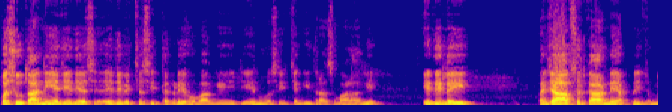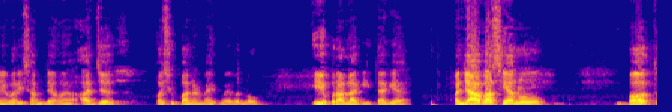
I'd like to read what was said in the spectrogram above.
ਪਸ਼ੂ ਧਾਨੀ ਹੈ ਜਿਹਦੇ ਅਸੀਂ- ਇਹਦੇ ਵਿੱਚ ਅਸੀਂ ਤਗੜੇ ਹੋਵਾਂਗੇ ਜੇ ਇਹਨੂੰ ਅਸੀਂ ਚੰਗੀ ਤਰ੍ਹਾਂ ਸੰਭਾਲਾਂਗੇ। ਇਹਦੇ ਲਈ ਪੰਜਾਬ ਸਰਕਾਰ ਨੇ ਆਪਣੀ ਜ਼ਿੰਮੇਵਾਰੀ ਸਮਝਿਆ ਹੋਇਆ। ਅੱਜ ਪਸ਼ੂ ਪਾਲਣ ਮਹਿਕਮੇ ਵੱਲੋਂ ਇਹ ਉਪਰਾਲਾ ਕੀਤਾ ਗਿਆ। ਪੰਜਾਬ ਵਾਸੀਆਂ ਨੂੰ ਬਹੁਤ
